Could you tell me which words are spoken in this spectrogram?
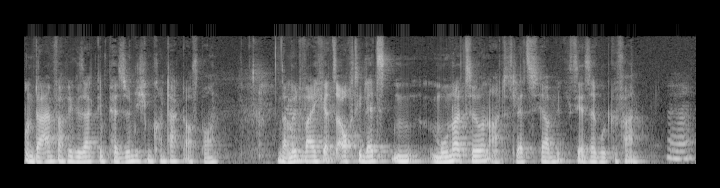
und da einfach, wie gesagt, den persönlichen Kontakt aufbauen. Und damit ja. war ich jetzt auch die letzten Monate und auch das letzte Jahr wirklich sehr, sehr gut gefahren. Ja.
